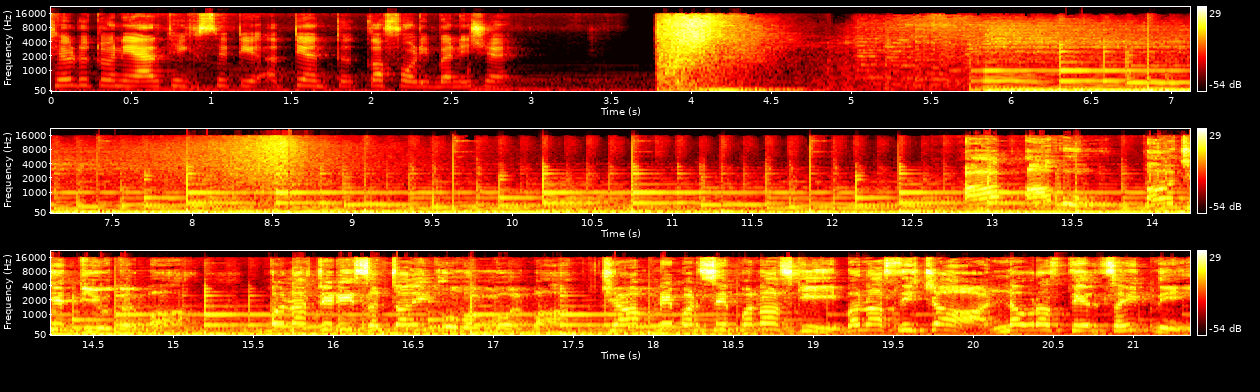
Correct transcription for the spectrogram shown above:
ખેડૂતોની આર્થિક સ્થિતિ અત્યંત કફોડી બની છે. સંચાલિત ઉમંગ મોલમાં. જ્યાં આપને મળશે બનાસ ઘી બનાસની ચા, નવરસ તેલ સહિતની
